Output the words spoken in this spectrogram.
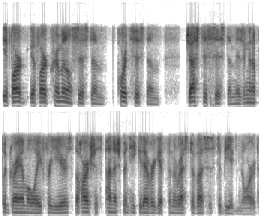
if our if our criminal system, court system justice system isn't going to put Graham away for years, the harshest punishment he could ever get from the rest of us is to be ignored.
